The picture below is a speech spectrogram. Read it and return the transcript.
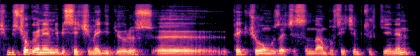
Şimdi biz çok önemli bir seçime gidiyoruz. Ee, pek çoğumuz açısından bu seçim Türkiye'nin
